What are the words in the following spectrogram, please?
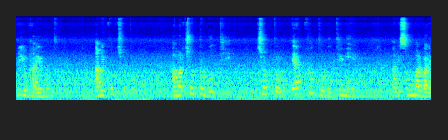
প্রিয় ভাই বন্ধু আমি খুব ছোট। আমার ছোট্ট বুদ্ধি, ছোট্ট, এক ক্ষুদ্র বুদ্ধি নিয়ে আমি সোমবার বাড়ি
